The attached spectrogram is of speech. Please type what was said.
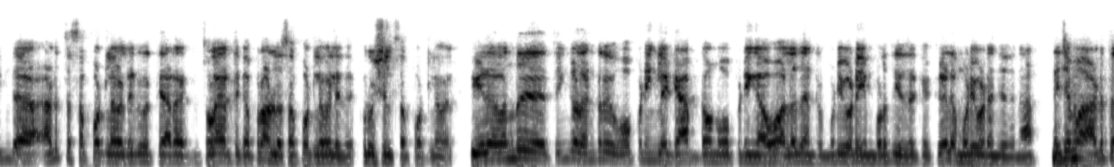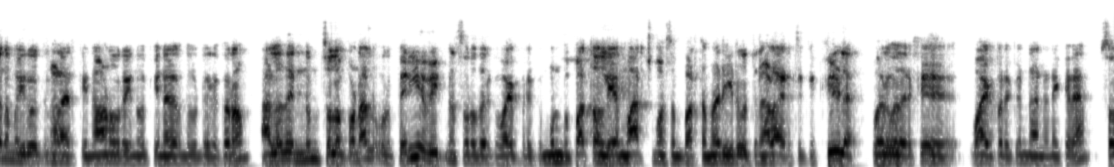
இந்த அடுத்த சப்போர்ட் லெவல் இருபத்தி ஆறாயிரத்தி தொள்ளாயிரத்துக்கு அப்புறம் உள்ள சப்போர்ட் லெவல் இது. குரூஷியல் சப்போர்ட் லெவல் இதை வந்து திங்கள் அன்று ஓப்பனிங்ல கேப் டவுன் ஓப்பனிங்காவோ அல்லது அன்று முடிவடையும் பொழுது இதற்கு கீழே முடிவடைஞ்சதுன்னா நிஜமா அடுத்து நம்ம இருபத்தி நாலாயிரத்தி நானூறை நோக்கி நகர்ந்து கொண்டு இருக்கிறோம். அல்லது இன்னும் சொல்ல போனால் ஒரு பெரிய வீக்னஸ் வருவதற்கு வாய்ப்பு இருக்கு. முன்பு பார்த்தோம் இல்லையா மார்ச் மாசம் பார்த்த மாதிரி இருபத்தி நாலாயிரத்துக்கு கீழே வருவதற்கு வாய்ப்பு இருக்குன்னு நான் நினைக்கிறேன். சோ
